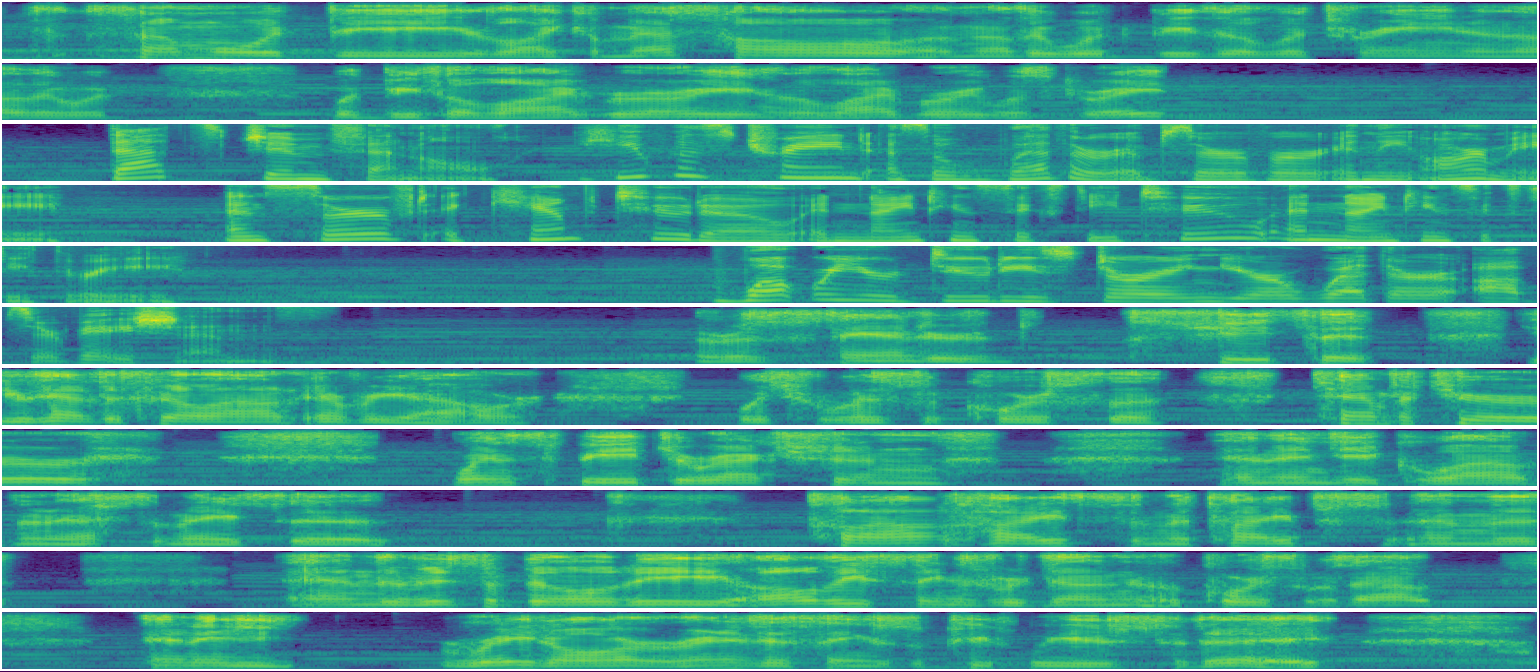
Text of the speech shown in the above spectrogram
some would be like a mess hall, another would be the latrine, another would, would be the library. The library was great. That's Jim Fennell. He was trained as a weather observer in the Army and served at Camp Tuto in 1962 and 1963. What were your duties during your weather observations? There was a standard sheet that you had to fill out every hour, which was, of course, the temperature, wind speed, direction, and then you'd go out and estimate the cloud heights and the types and the and the visibility. All these things were done, of course, without any radar or any of the things that people use today.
